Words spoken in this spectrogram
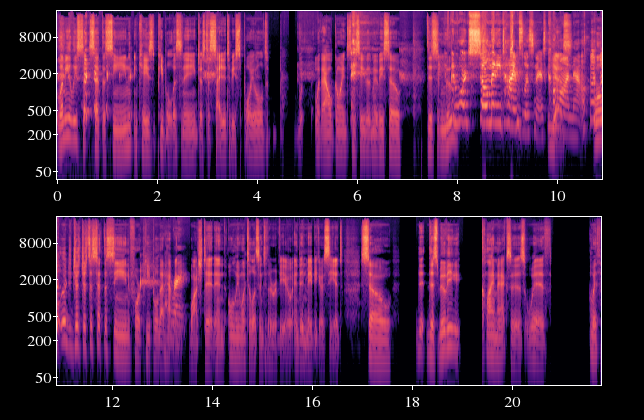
let me at least set, set the scene in case people listening just decided to be spoiled w- without going to see the movie. So this You've movie been warned so many times, listeners. Come Yes. on now. well uh, just just to set the scene for people that haven't Right. watched it and only want to listen to the review and then maybe go see it so th- this movie climaxes with with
